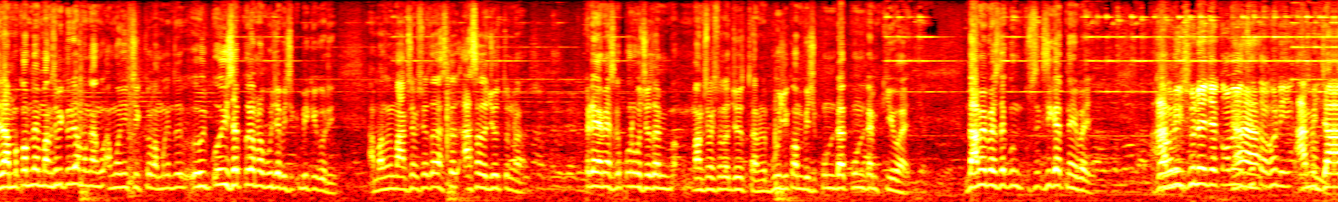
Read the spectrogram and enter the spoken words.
যেটা আমরা কম দামে মাংস বিক্রি করি আমরা আমি চেক করব আমরা কিন্তু ওই ওই হিসাব করে আমরা বুঝে বিক্রি করি। আমাদের মাংস ব্যবসা আসাতে যুক্ত না। এটা আমি আজকে পনেরো বছর আমি মাংস ব্যবসা আমরা বুঝি কম বেশি কোনটা কোন টাইম কী হয়। দামে ব্যবসা কোন শিখাত নেই ভাই। যখনই শুনে যে কমে আছে হ্যাঁ, তখনই আমি যা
